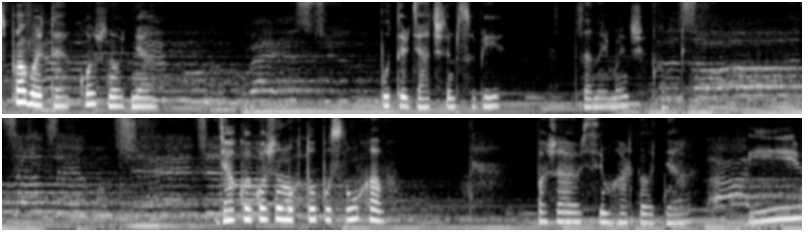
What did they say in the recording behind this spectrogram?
Спробуйте кожного дня бути вдячним собі за найменші кроки. Дякую кожному, хто послухав. Бажаю всім гарного дня і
